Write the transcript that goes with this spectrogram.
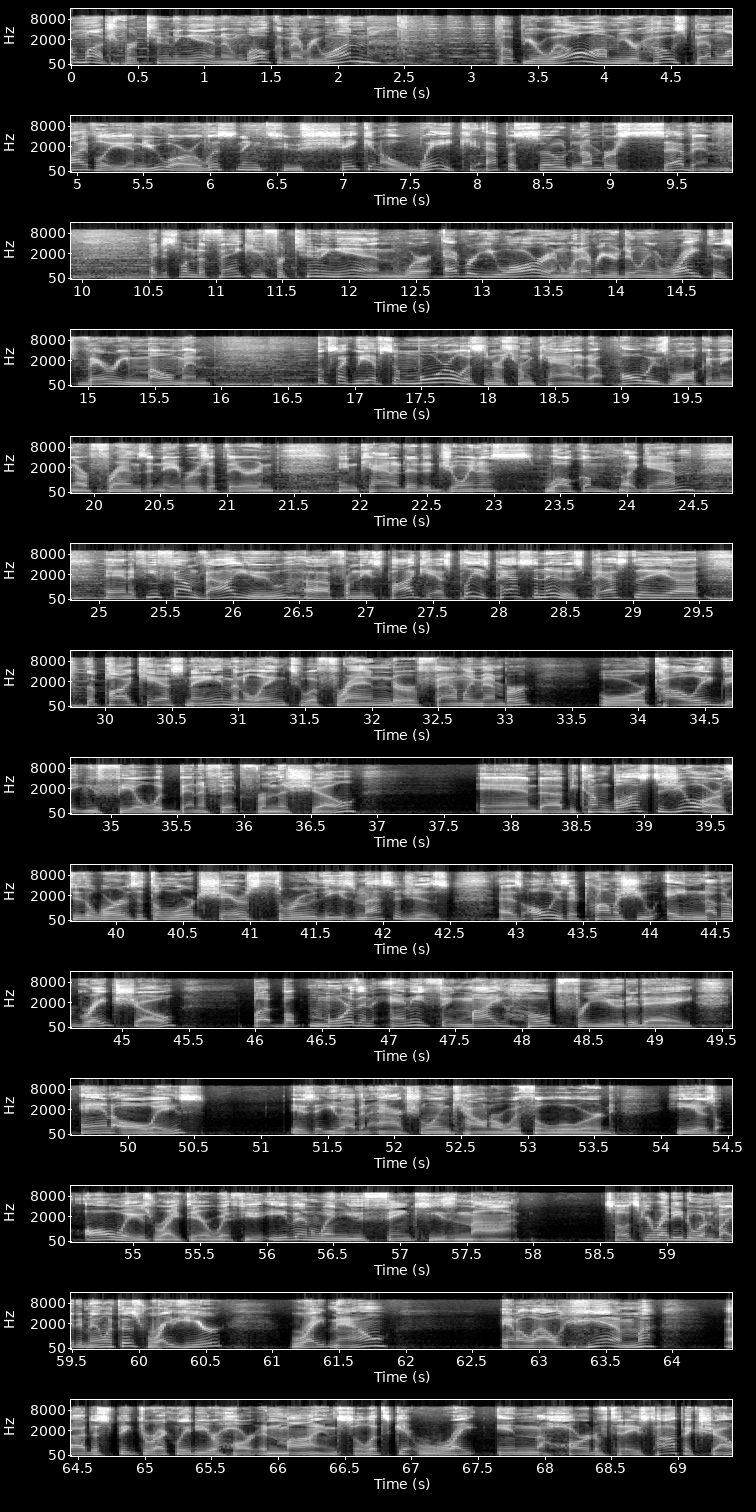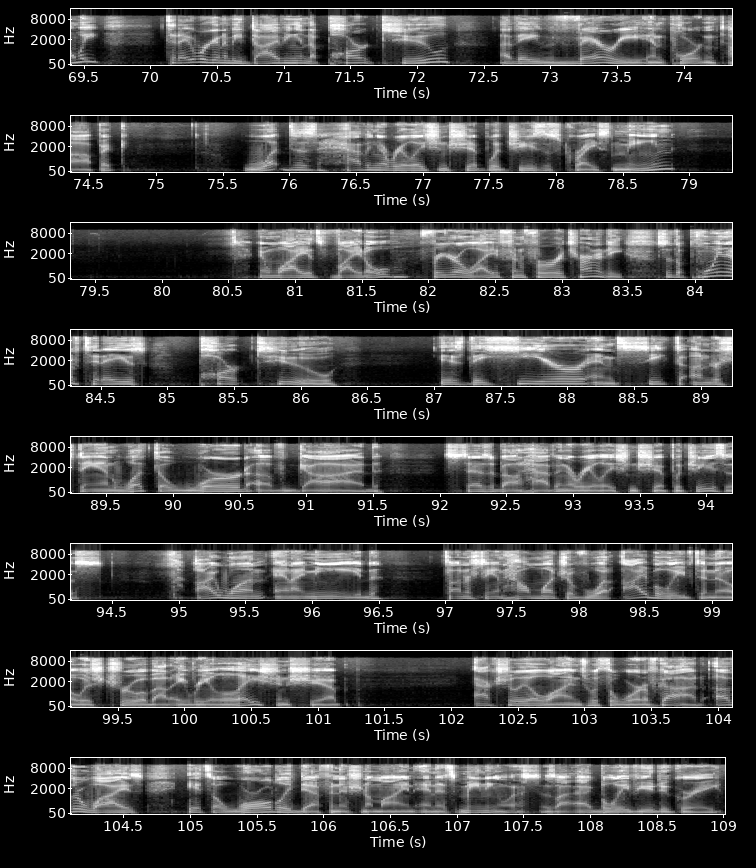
so much for tuning in and welcome, everyone. Hope you're well. I'm your host, Ben Lively, and you are listening to Shaken Awake, episode number seven. I just wanted to thank you for tuning in wherever you are and whatever you're doing right this very moment. Looks like we have some more listeners from Canada. Always welcoming our friends and neighbors up there in, in Canada to join us. Welcome again. And if you found value uh, from these podcasts, please pass the news. Pass the uh, the podcast name and link to a friend or family member or colleague that you feel would benefit from this show and uh, become blessed as you are through the words that the Lord shares through these messages. As always, I promise you another great show. But, but more than anything, my hope for you today and always is that you have an actual encounter with the Lord. He is always right there with you, even when you think he's not. So let's get ready to invite him in with us right here, right now, and allow him uh, to speak directly to your heart and mind. So let's get right in the heart of today's topic, shall we? Today we're going to be diving into part two of a very important topic what does having a relationship with Jesus Christ mean? And why it's vital for your life and for eternity. So, the point of today's part two is to hear and seek to understand what the Word of God says about having a relationship with Jesus. I want and I need to understand how much of what I believe to know is true about a relationship actually aligns with the Word of God. Otherwise, it's a worldly definition of mine and it's meaningless, as I, believe you'd agree.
